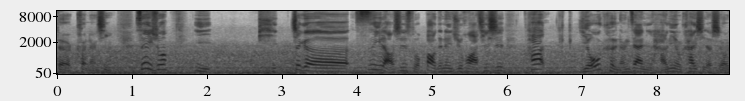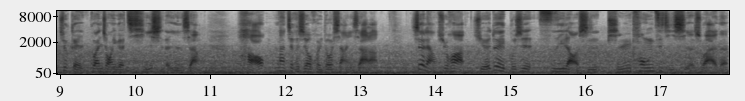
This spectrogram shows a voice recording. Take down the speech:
的可能性。所以说，以评这个思怡老师所报的那句话，其实他。有可能在你还没有开始的时候，就给观众一个起始的印象。好，那这个时候回头想一下了，这两句话绝对不是思怡老师凭空自己写出来的，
